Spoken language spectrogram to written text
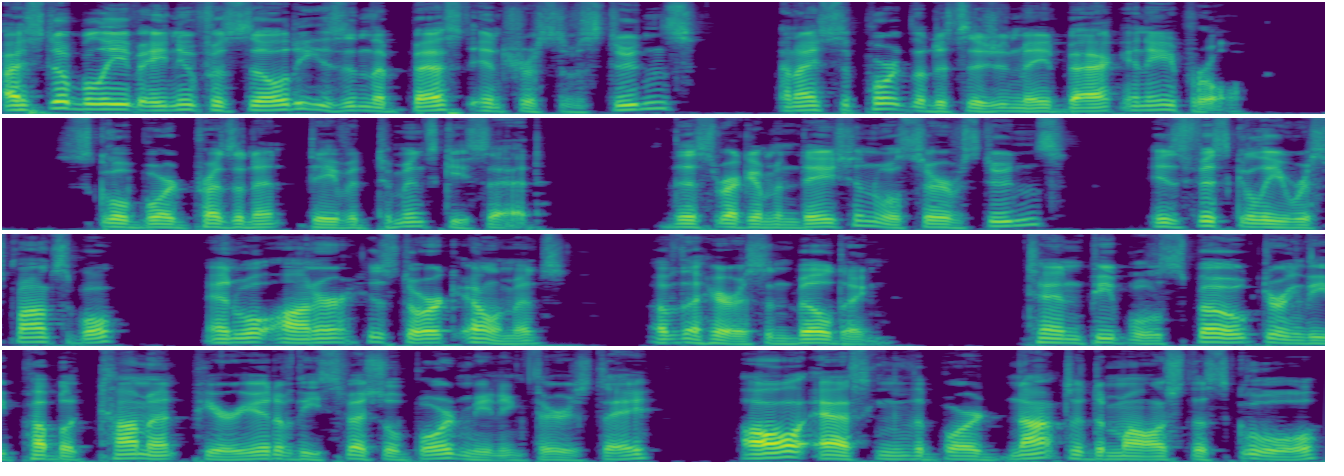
I still believe a new facility is in the best interest of students, and I support the decision made back in April, School Board President David Tominsky said. This recommendation will serve students, is fiscally responsible, and will honor historic elements of the Harrison building. Ten people spoke during the public comment period of the special board meeting Thursday, all asking the board not to demolish the school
